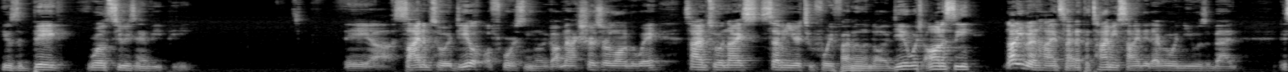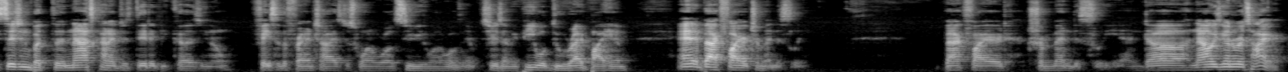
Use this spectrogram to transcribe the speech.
he was a big World Series MVP. They uh, signed him to a deal. Of course, you know, they got Max Scherzer along the way. Signed him to a nice seven-year, $245 million deal, which honestly, not even in hindsight, at the time he signed it, everyone knew it was a bad decision, but the Nats kind of just did it because, you know, face of the franchise, just won a World Series, won a World Series MVP, will do right by him. And it backfired tremendously. Backfired tremendously. And uh, now he's going to retire.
